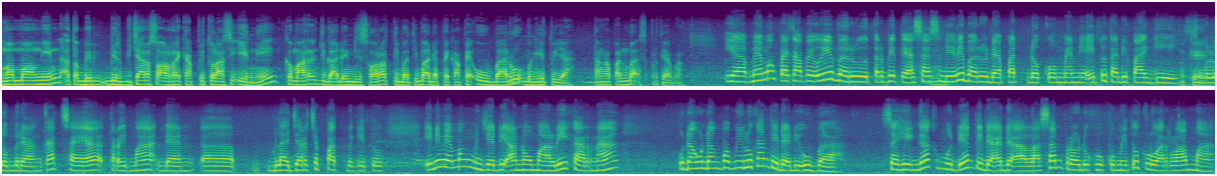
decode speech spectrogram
ngomongin atau berbicara soal rekapitulasi ini, kemarin juga ada yang disorot tiba-tiba ada PKPU baru hmm. begitu ya. Tanggapan Mbak seperti apa? Ya, memang PKPU-nya baru terbit ya. Saya hmm. sendiri baru dapat dokumennya itu tadi pagi. Okay. Sebelum berangkat saya terima dan uh, belajar cepat begitu. Ini memang menjadi anomali karena undang-undang pemilu kan tidak diubah sehingga kemudian tidak ada alasan produk hukum itu keluar lama.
